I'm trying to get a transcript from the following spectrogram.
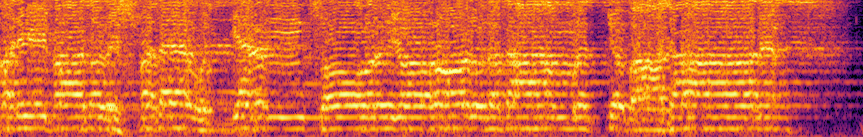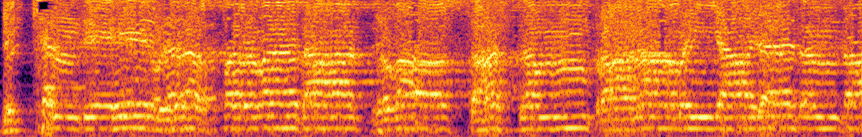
परिपादविश्वत उद्यम् सोरुयोरुदताम् मृत्युपाशान्। दुच्छन्ति रुडः पर्वता ध्रुवः सहस्रम् प्राणामय्याय सन्ता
